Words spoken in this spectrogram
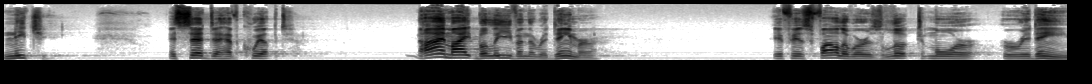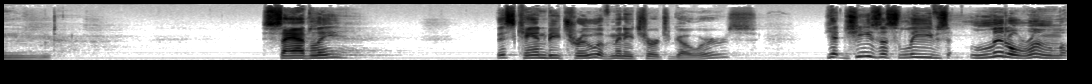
Nietzsche is said to have quipped I might believe in the Redeemer if his followers looked more redeemed. Sadly, this can be true of many churchgoers. Yet Jesus leaves little room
